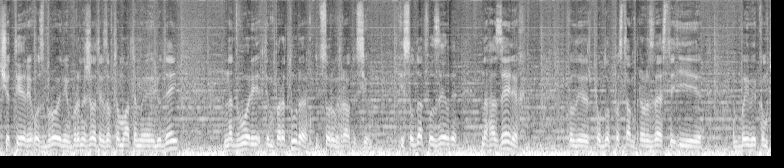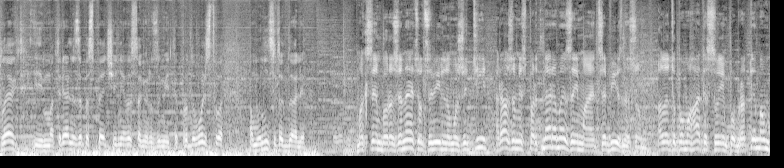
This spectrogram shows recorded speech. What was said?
чотири озброєних бронежилетах з автоматами людей. На дворі температура під 40 градусів. І солдат возили на газелях, коли по блокпостам треба розвести і бойовий комплект, і матеріальне забезпечення, ви самі розумієте, продовольство, амуніцію і так далі. Максим Борозинець у цивільному житті разом із партнерами займається бізнесом, але допомагати своїм побратимам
